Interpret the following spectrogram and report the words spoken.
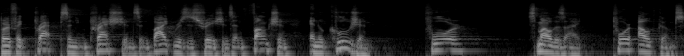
perfect preps and impressions and bite registrations and function and occlusion, poor smile design, poor outcomes.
